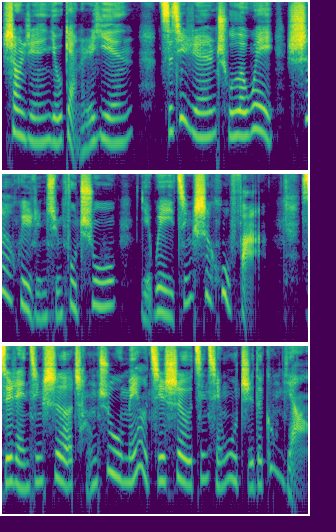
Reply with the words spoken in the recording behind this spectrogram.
上人有感而言：慈济人除了为社会人群付出，也为精舍护法。虽然精舍常住没有接受金钱物质的供养，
